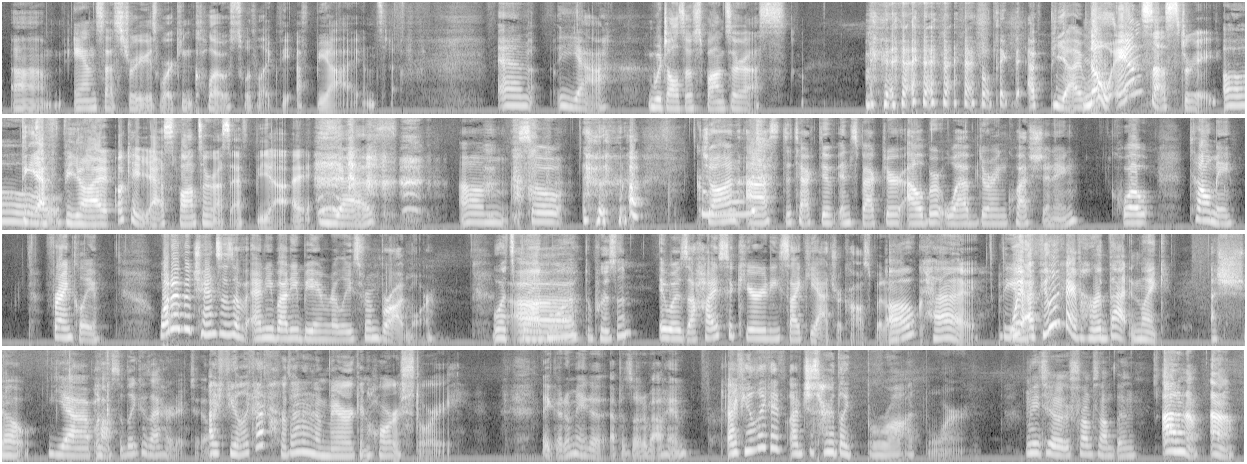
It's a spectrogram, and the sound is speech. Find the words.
um, Ancestry is working close with like the FBI and stuff, And yeah, which also sponsor us. I don't think the FBI. No, Ancestry. Oh. The FBI. Okay, yeah, sponsor us, FBI. Yes. Um, so John asked Detective Inspector Albert Webb during questioning, quote, Tell me, frankly, what are the chances of anybody being released from Broadmoor? What's Uh, Broadmoor? the prison? It was a high security psychiatric hospital. Okay. The- Wait, I feel like I've heard that in like a show. yeah, possibly because I heard it too. I feel like I've heard that in an American Horror Story. they could have made an episode about him. I feel like I've, I've just heard like Broadmoor. Me too, it's from something. I don't know. I don't know.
